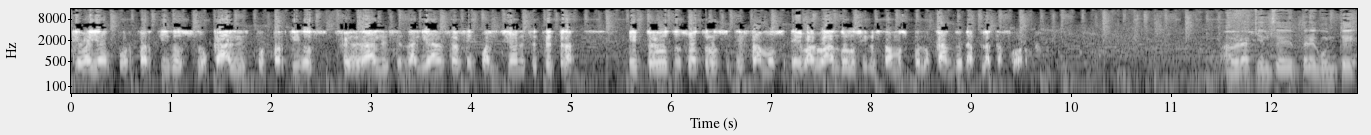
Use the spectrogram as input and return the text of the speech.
que vayan por partidos locales, por partidos federales, en alianzas, en coaliciones, etcétera, todos nosotros estamos evaluándolos y lo estamos colocando en la plataforma. Habrá quien se pregunte,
